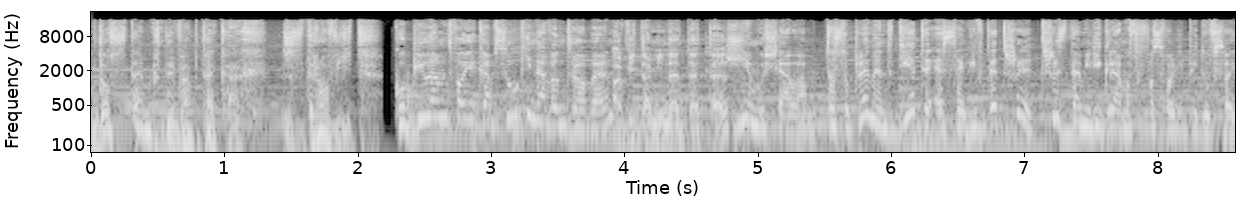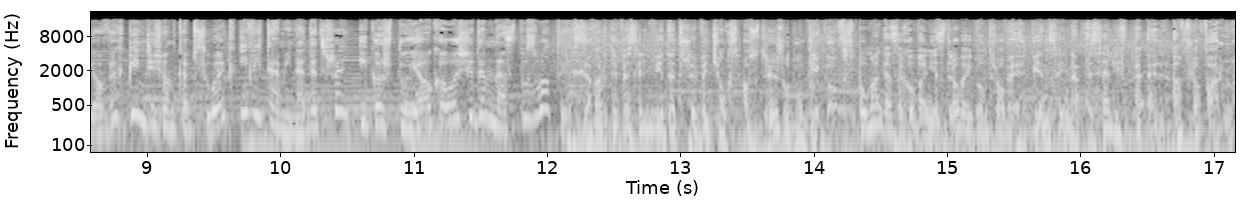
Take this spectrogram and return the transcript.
Dostępny w aptekach. Zdrowit. Kupiłam twoje kapsułki na wątrobę. A witaminę D też? Nie musiałam. To suplement diety Eselif D3. 300 mg fosfolipidów sojowych, 50 kapsułek i witamina D3. I kosztuje około 17 zł. Zawarty w Eseliwie D3 wyciąg z ostryżu długiego wspomaga zachowanie zdrowej wątroby. Więcej na eselif.pl. Aflofarm.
